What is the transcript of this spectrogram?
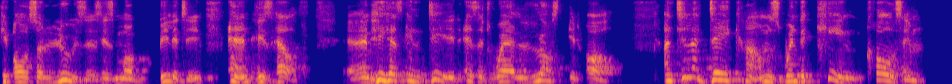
he also loses his mobility and his health and he has indeed, as it were, lost it all. Until a day comes when the king calls him.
